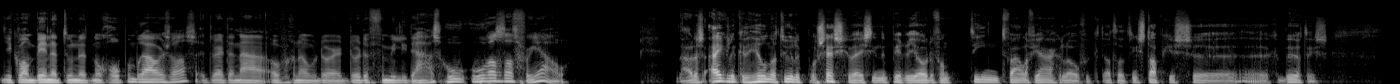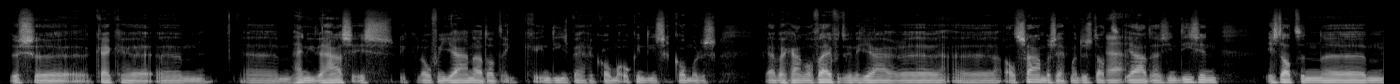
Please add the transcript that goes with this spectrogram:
je kwam binnen toen het nog Hoppenbrouwers was. Het werd daarna overgenomen door, door de familie De Haas. Hoe, hoe was dat voor jou? Nou, dat is eigenlijk een heel natuurlijk proces geweest in een periode van 10, 12 jaar geloof ik, dat dat in stapjes gebeurd is. Dus eh, kijk, eh, ehm, ehm, Henny de Haas is, ik geloof een jaar nadat ik in dienst ben gekomen, ook in dienst gekomen. Dus ja, we gaan al 25 jaar eh, al samen, zeg maar. Dus dat, Ja. ja, dus in die zin is dat een, ehm,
